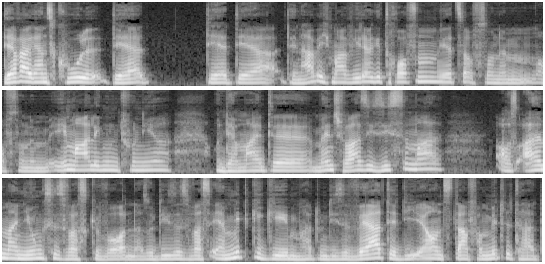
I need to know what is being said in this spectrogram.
der war ganz cool. Der, der, der, den habe ich mal wieder getroffen, jetzt auf so einem, auf so einem ehemaligen Turnier. Und der meinte, Mensch, Vasi, siehst du mal, aus all meinen Jungs ist was geworden. Also dieses, was er mitgegeben hat und diese Werte, die er uns da vermittelt hat,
